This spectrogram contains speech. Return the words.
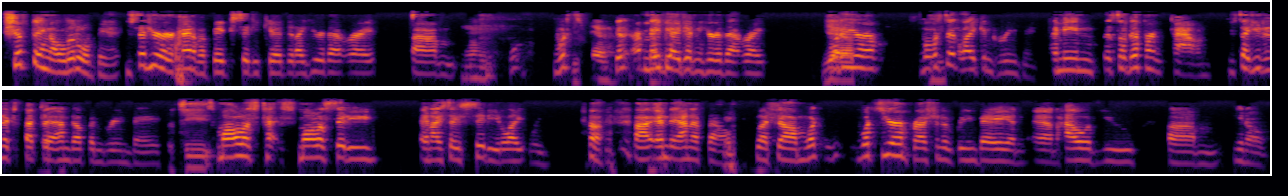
shifting a little bit, you said you're kind of a big city kid. Did I hear that right? Um, mm-hmm. what's yeah. maybe I didn't hear that right. Yeah. What are your what's it like in Green Bay? I mean, it's a different town. You said you didn't expect to end up in Green Bay. Smallest smallest city, and I say city lightly, uh, in the NFL. But um, what what's your impression of Green Bay, and and how have you, um, you know,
